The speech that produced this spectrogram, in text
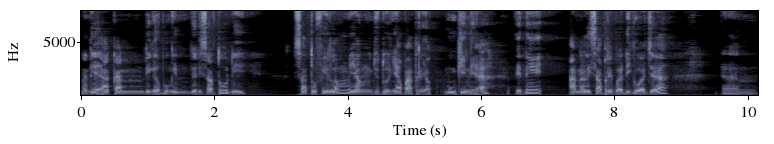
nanti akan digabungin jadi satu di satu film yang judulnya Patriot mungkin ya ini analisa pribadi gue aja dan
